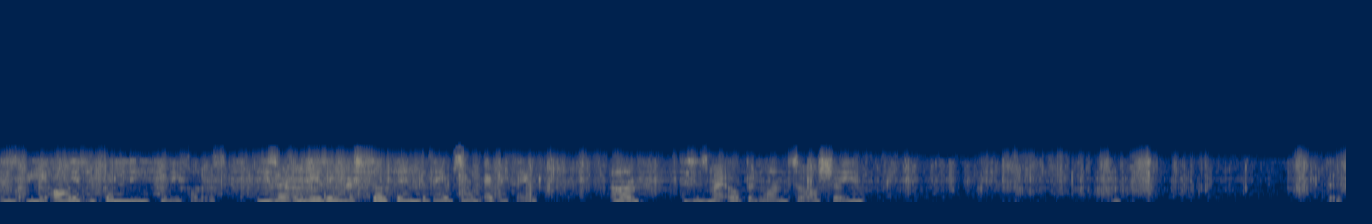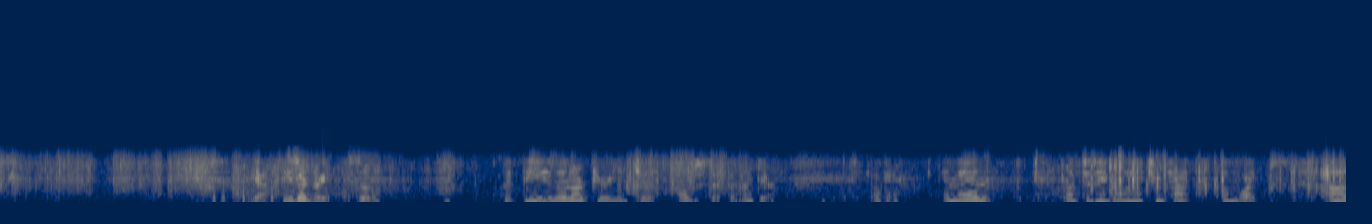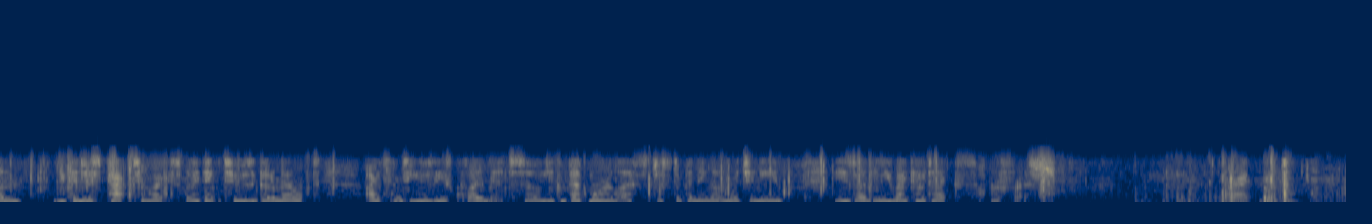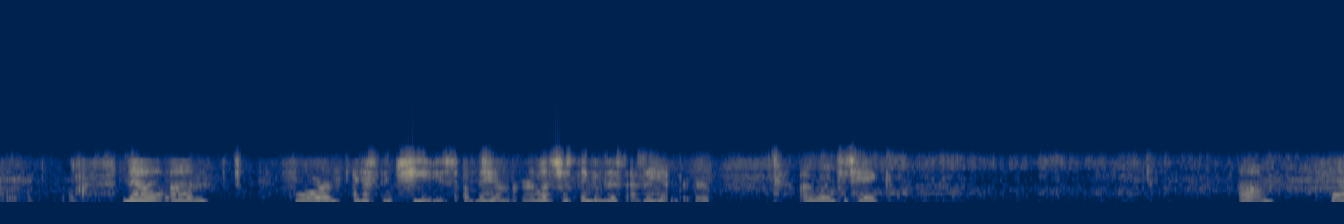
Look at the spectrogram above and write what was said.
is the Always Infinity Heavy Flows. These are amazing. They're so thin, but they absorb everything. Um, this is my open one, so I'll show you. This. Yeah, these are great. So, put these in our period kit. I'll just set them right there. Okay, and then I like to take a little two pack of wipes. Um, you can just pack two wipes, but I think two is a good amount. I tend to use these quite a bit, so you can pack more or less, just depending on what you need. These are the U by Kotex Refresh. Alright. Now, um, for, I guess, the cheese of the hamburger. Let's just think of this as a hamburger. I'm going to take um, four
